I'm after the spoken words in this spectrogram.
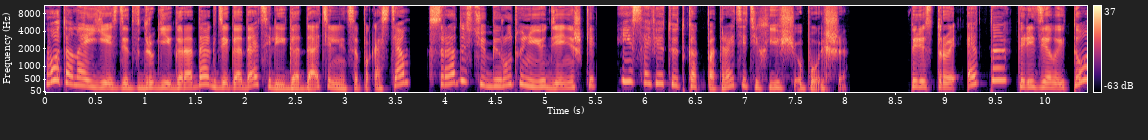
Вот она и ездит в другие города, где гадатели и гадательницы по костям с радостью берут у нее денежки и советуют, как потратить их еще больше. Перестрой это, переделай то,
